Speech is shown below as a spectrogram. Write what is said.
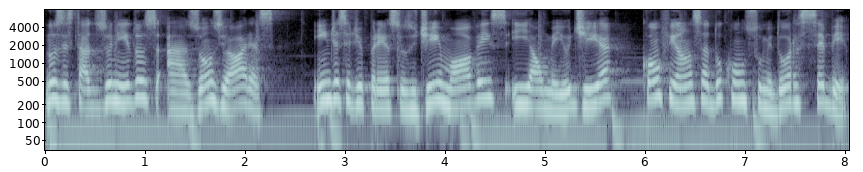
Nos Estados Unidos, às 11 horas, índice de preços de imóveis e ao meio-dia, confiança do consumidor CB.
